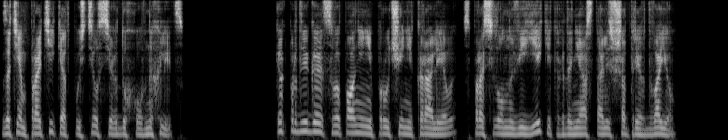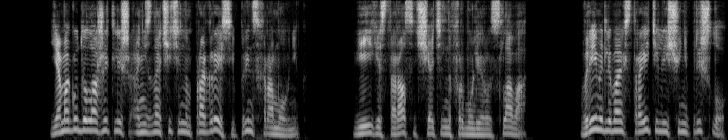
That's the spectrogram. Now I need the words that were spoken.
Затем Протики отпустил всех духовных лиц. «Как продвигается выполнение поручений королевы?» — спросил он у Виеки, когда они остались в шатре вдвоем. «Я могу доложить лишь о незначительном прогрессе, принц-храмовник». Виеки старался тщательно формулировать слова. «Время для моих строителей еще не пришло.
